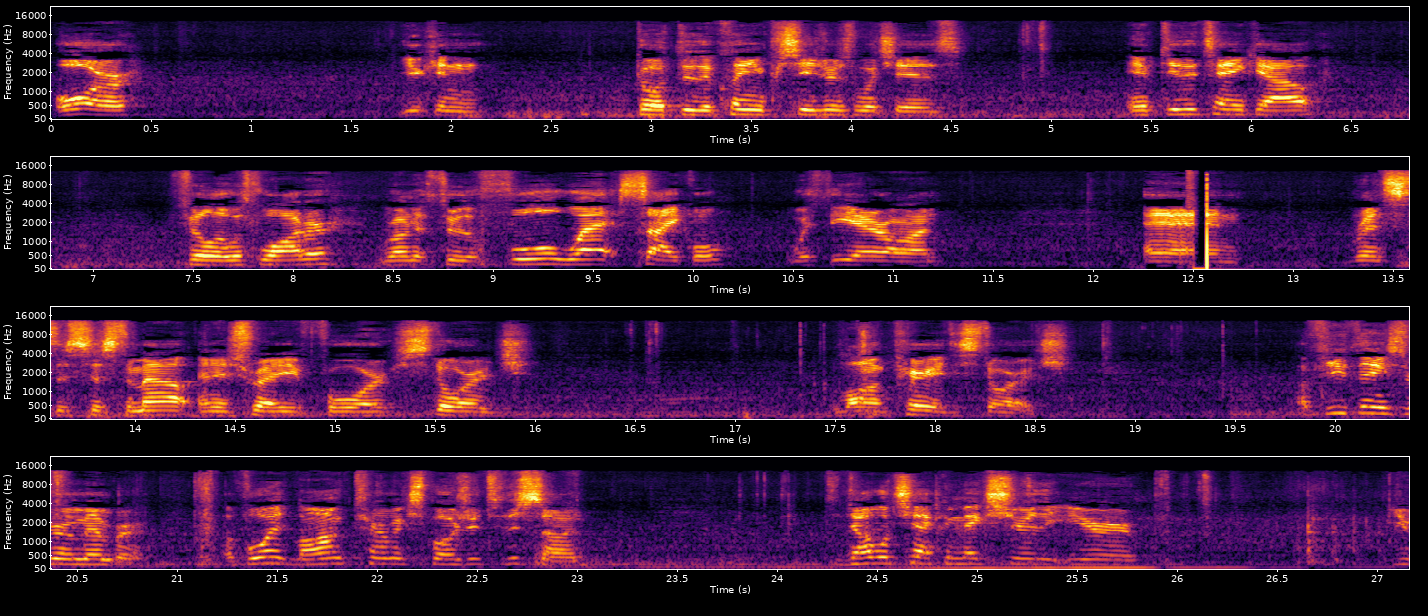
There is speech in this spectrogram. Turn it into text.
or you can go through the cleaning procedures, which is empty the tank out, fill it with water, run it through the full wet cycle with the air on, and rinse the system out, and it's ready for storage. Long period of storage. A few things to remember. Avoid long-term exposure to the sun. To double check and make sure that you're you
